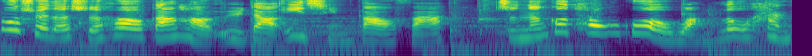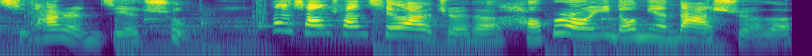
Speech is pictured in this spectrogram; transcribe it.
入学的时候刚好遇到疫情爆发，只能够通过网络和其他人接触。但香川七濑觉得好不容易都念大学了，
